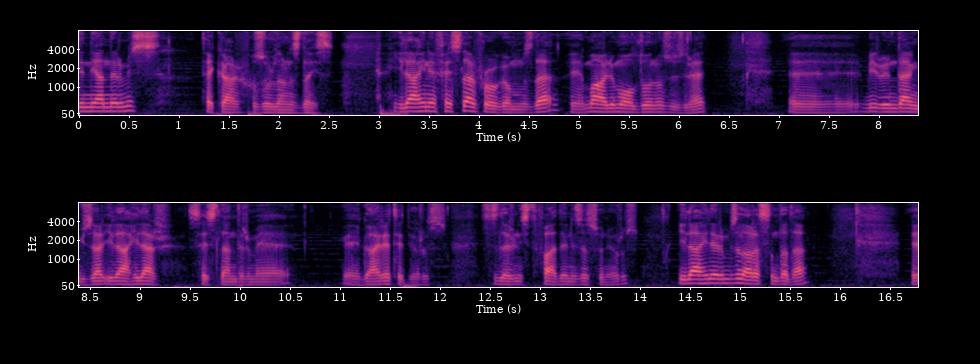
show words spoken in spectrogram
dinleyenlerimiz tekrar huzurlarınızdayız. İlahi Nefesler programımızda e, malum olduğunuz üzere e, birbirinden güzel ilahiler seslendirmeye e, gayret ediyoruz. Sizlerin istifadenize sunuyoruz. İlahilerimizin arasında da e,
